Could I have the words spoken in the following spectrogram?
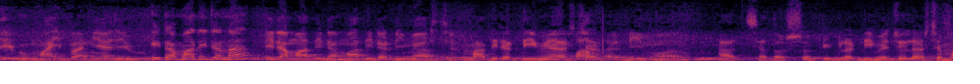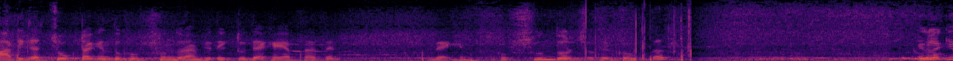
যাইব মাইপা নিয়ে যাইব। এটা মাদিটা না? এটা মাদিনা মাদিটা ডিমে আসছে। মাদিটা ডিমে আসছে। আচ্ছা দর্শক এগুলো ডিমে চলে আসছে। মাদিটার চোখটা কিন্তু খুব সুন্দর। আমি যদি একটু দেখাই আপনাদের। দেখেন খুব সুন্দর চোখের কবুতর। এগুলা কি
